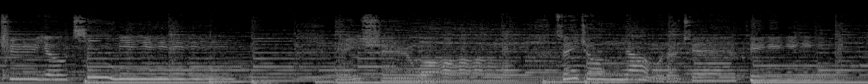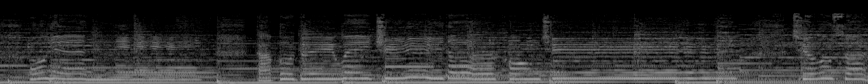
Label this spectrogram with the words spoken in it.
只有亲密，你是我最重要的决定。我愿意打破对未知的恐惧，就算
